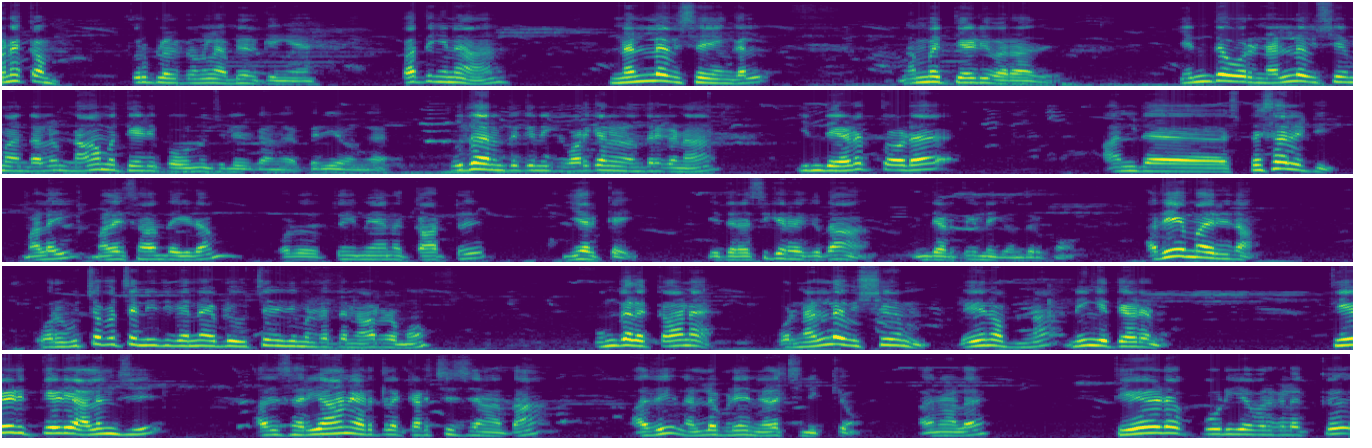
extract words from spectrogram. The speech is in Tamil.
வணக்கம். குரூப்பில் இருக்கிறவங்களாம் எப்படி இருக்கீங்க? பார்த்தீங்கன்னா நல்ல விஷயங்கள் நம்மை தேடி வராது. எந்த ஒரு நல்ல விஷயமா இருந்தாலும் நாம் தேடி போகணும்னு சொல்லியிருக்காங்க பெரியவங்க. உதாரணத்துக்கு இன்றைக்கி கொடைக்கானல் வந்திருக்கேன்னா இந்த இடத்தோட அந்த ஸ்பெஷாலிட்டி மலை மலை சார்ந்த இடம் ஒரு தூய்மையான காற்று இயற்கை இதை ரசிக்கிறதுக்கு தான் இந்த இடத்துக்கு இன்றைக்கி வந்திருக்கோம். அதே மாதிரி தான் ஒரு உச்சபட்ச நீதி வேணால் எப்படி உச்ச நீதிமன்றத்தை நாடுறோமோ உங்களுக்கான ஒரு நல்ல விஷயம் வேணும் அப்படின்னா நீங்கள் தேடணும். தேடி தேடி அலைஞ்சு அது சரியான இடத்துல கிடச்சிச்சுன்னா தான் அது நல்லபடியாக நிலச்சி நிற்கும் அதனால் தேடக்கூடியவர்களுக்கு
